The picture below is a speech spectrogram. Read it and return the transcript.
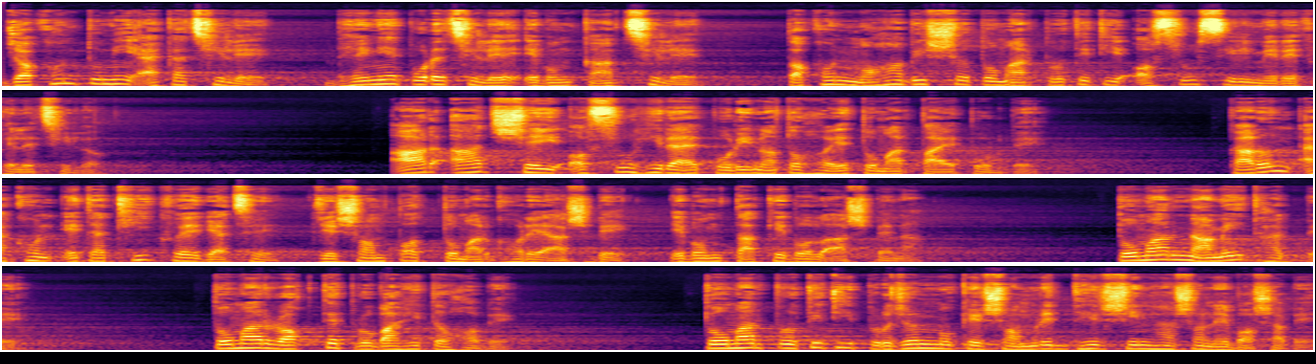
যখন তুমি একা ছিলে, ভেঙে পড়েছিলে এবং কাঁদছিলে, তখন মহাবিশ্ব তোমার প্রতিটি অশ্রুশীল মেরে ফেলেছিল। আর আজ সেই অশ্রুহীরায় পরিণত হয়ে তোমার পায়ে পড়বে। কারণ এখন এটা ঠিক হয়ে গেছে যে সম্পদ তোমার ঘরে আসবে এবং তা কেবল আসবে না। তোমার নামেই থাকবে। তোমার রক্তে প্রবাহিত হবে। তোমার প্রতিটি প্রজন্মকে সমৃদ্ধির সিংহাসনে বসাবে।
